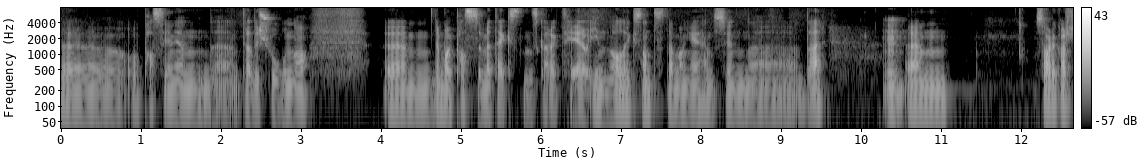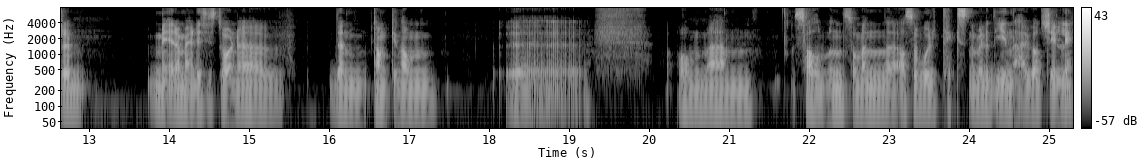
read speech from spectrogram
Uh, og passe inn i en, en tradisjon og Um, det må jo passe med tekstens karakter og innhold, ikke sant? Det er mange hensyn uh, der. Mm. Um, så har det kanskje mer og mer de siste årene den tanken om uh, Om um, salmen som en Altså hvor teksten og melodien er uatskillelig.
